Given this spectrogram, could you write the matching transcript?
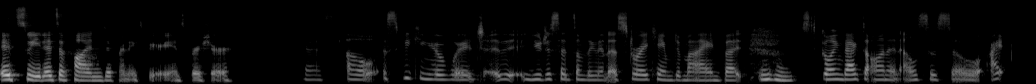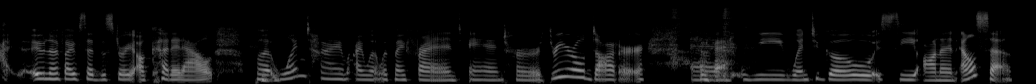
it's sweet. It's a fun, different experience for sure. Yes. Oh, speaking of which, uh, you just said something that a story came to mind, but mm-hmm. going back to Anna and Elsa. So I, I, even if I've said the story, I'll cut it out. But one time I went with my friend and her three year old daughter, and okay. we went to go see Anna and Elsa.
